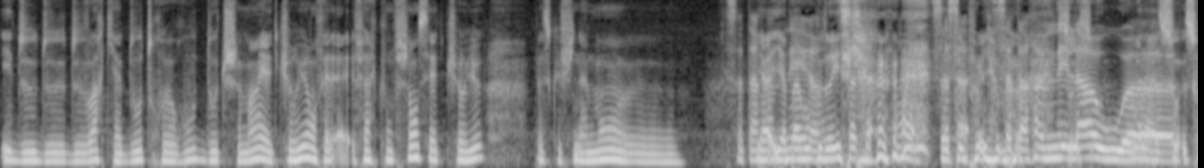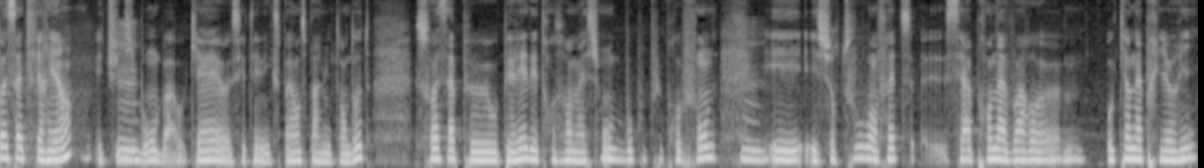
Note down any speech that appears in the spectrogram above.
et de, de, voir qu'il y a d'autres routes, d'autres chemins, et être curieux, en fait, faire confiance et être curieux, parce que finalement, euh, il n'y a, pas beaucoup de euh, risques. Ça t'a ramené là où. Euh, soit, ça te fait rien et tu dis mm. bon bah ok euh, c'était une expérience parmi tant d'autres. Soit ça peut opérer des transformations beaucoup plus profondes mm. et, surtout en fait c'est apprendre à avoir aucun a priori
